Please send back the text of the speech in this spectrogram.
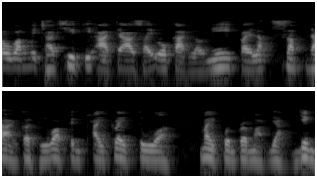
ระวังมิจฉาชีพที่อาจจะอาศัยโอกาสเหล่านี้ไปลักทรัพย์ได้ก็ถือว่าเป็นภัยใกล้ตัว ไม่ควรประมาทอย่างยิ่ง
